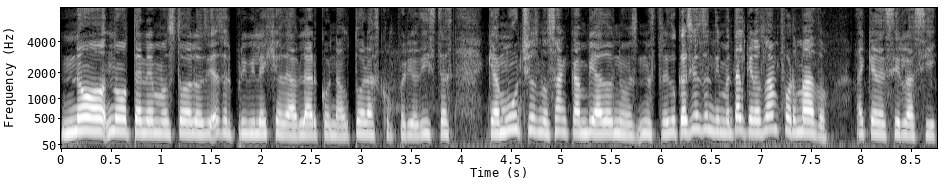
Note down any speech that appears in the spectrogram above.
No, no tenemos todos los días el privilegio de hablar con autoras, con periodistas que a muchos nos han cambiado nues- nuestra educación sentimental, que nos la han formado, hay que decirlo así.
